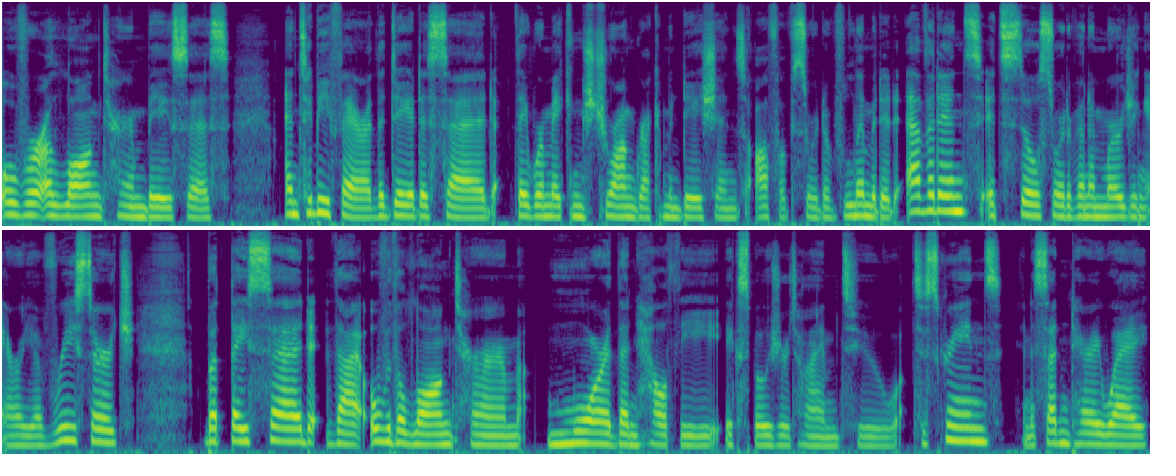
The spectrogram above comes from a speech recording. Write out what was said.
over a long-term basis, and to be fair, the data said they were making strong recommendations off of sort of limited evidence. It's still sort of an emerging area of research, but they said that over the long term, more than healthy exposure time to to screens in a sedentary way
